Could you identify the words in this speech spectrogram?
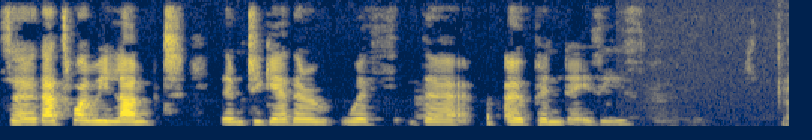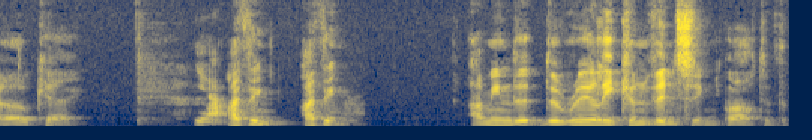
So that's why we lumped them together with the open daisies. Okay. Yeah. I think I think I mean the, the really convincing part of the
